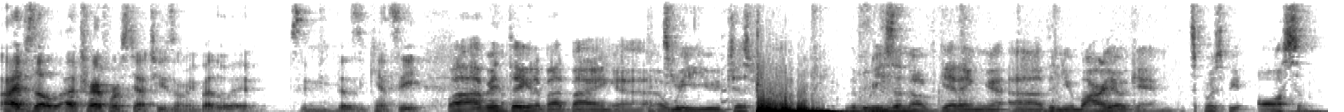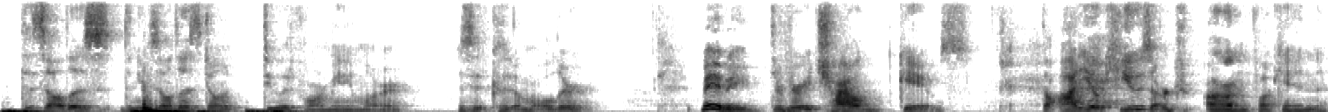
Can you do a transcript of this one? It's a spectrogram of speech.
I have Zelda. I have Triforce tattoos on me, by the way. so Mm. Those you can't see. Well, I've been thinking about buying a, a. Wii U just for the reason of getting uh, the new Mario game. It's supposed to be awesome. The Zeldas, the new Zeldas, don't do it for me anymore. Is it because I'm older? Maybe. They're very child games. The audio cues are on um, fucking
